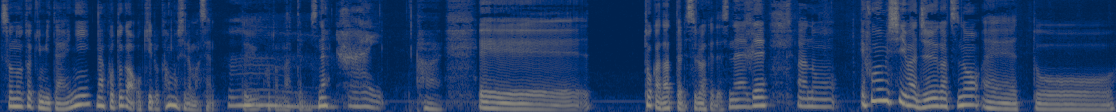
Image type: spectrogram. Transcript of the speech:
その時みたいになことが起きるかもしれませんということになってるんですね。はい。はい。えー、とかだったりするわけですね。で、あの、FOMC は10月の、えー、っと、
